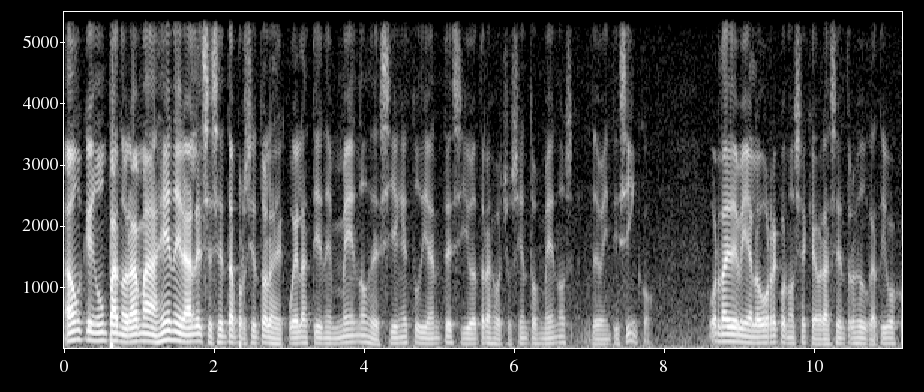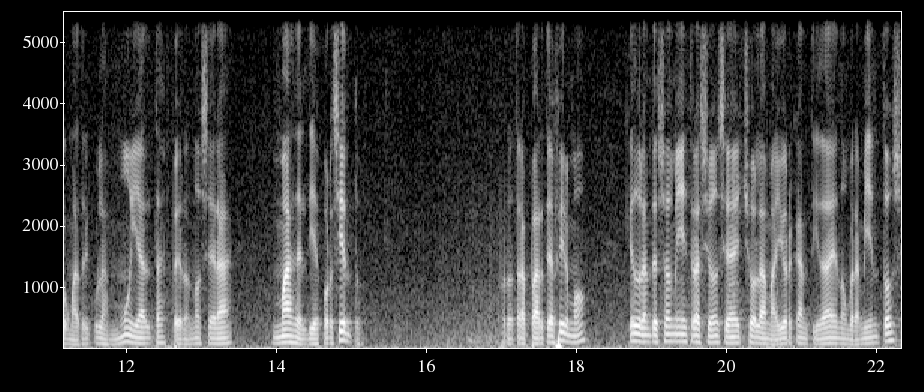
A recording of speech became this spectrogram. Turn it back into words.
aunque en un panorama general el 60% de las escuelas tienen menos de 100 estudiantes y otras 800 menos de 25. Gorday de Villalobos reconoce que habrá centros educativos con matrículas muy altas, pero no será más del 10%. Por otra parte, afirmó que durante su administración se ha hecho la mayor cantidad de nombramientos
